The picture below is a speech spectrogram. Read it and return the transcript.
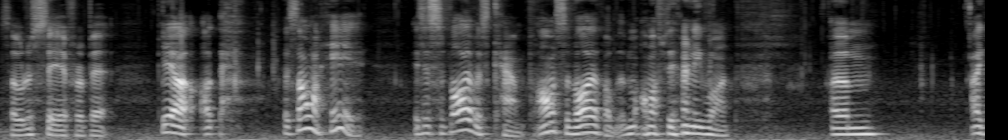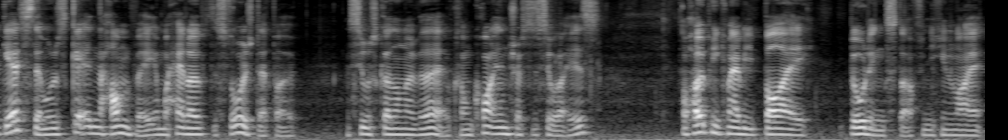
So we'll just sit here for a bit. But yeah, I, there's no one here. It's a survivor's camp. I'm a survivor, but I must be the only one. Um, I guess then we'll just get in the Humvee and we'll head over to the storage depot and see what's going on over there. Because I'm quite interested to see what that is. So I'm hoping you can maybe buy building stuff and you can like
